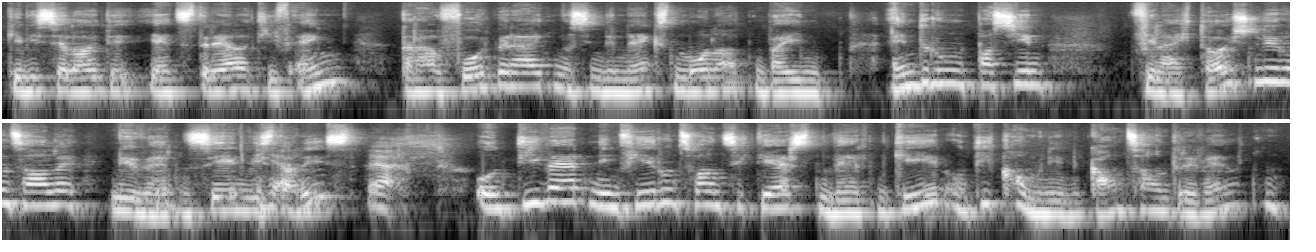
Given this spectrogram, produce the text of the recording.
gewisse Leute jetzt relativ eng darauf vorbereiten, dass in den nächsten Monaten bei ihnen Änderungen passieren. Vielleicht täuschen wir uns alle. Wir werden sehen, wie es ja, dann ist. Ja. Und die werden in 24, die ersten werden gehen und die kommen in ganz andere Welten.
